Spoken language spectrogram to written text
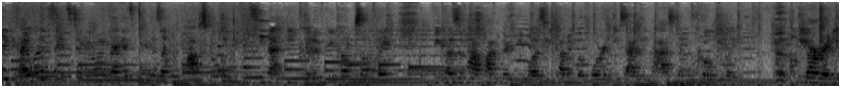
like I wouldn't say it's different, guess it's because like with Pop Smoke, like you can see that he could have become something because of how popular he was becoming before he sadly passed. And with Kobe, like he already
